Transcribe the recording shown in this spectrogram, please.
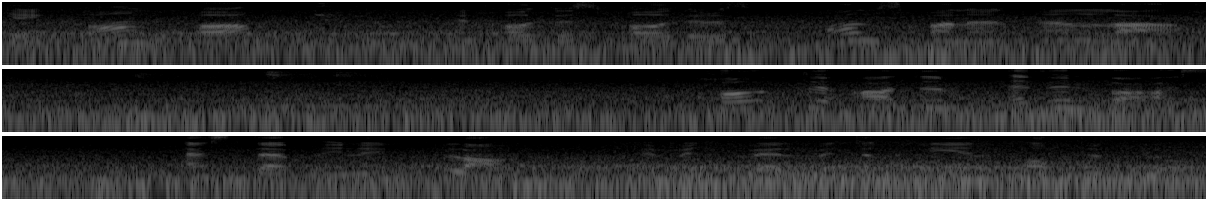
Kijk omhoog en houd de schouders ontspannen en laag. Houd de adem even vast en stap in een plank, eventueel met de knieën op de vloer.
